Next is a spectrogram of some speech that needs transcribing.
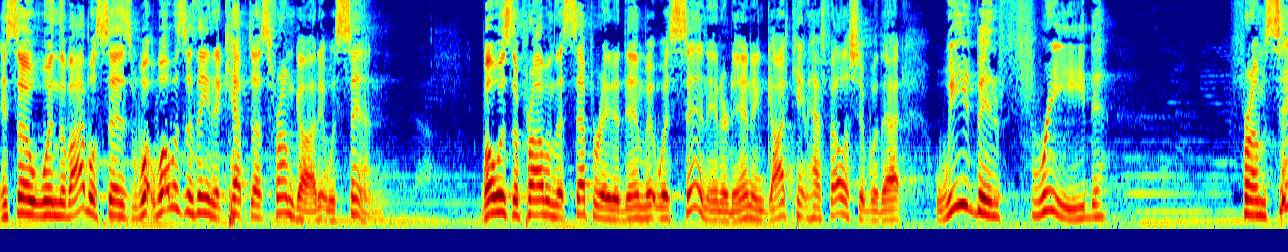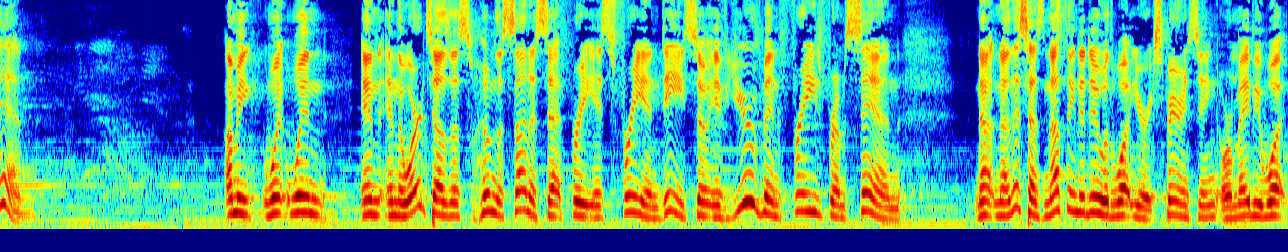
And so when the Bible says, what, what was the thing that kept us from God? It was sin. What was the problem that separated them? It was sin entered in, and God can't have fellowship with that. We've been freed from sin. I mean, when, when and, and the word tells us, whom the Son has set free is free indeed. So if you've been freed from sin, now, now this has nothing to do with what you're experiencing or maybe what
